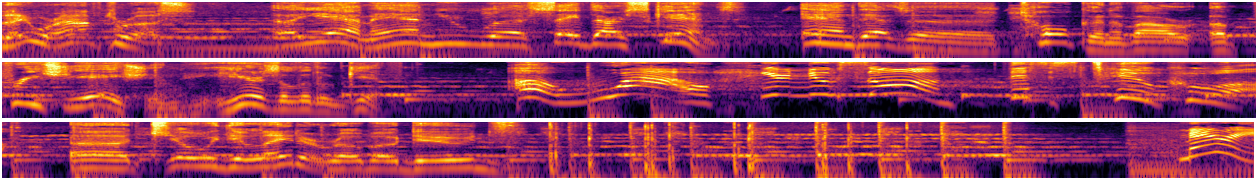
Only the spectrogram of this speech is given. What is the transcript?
They were after us. Uh, yeah, man, you uh, saved our skins. And as a token of our appreciation, here's a little gift. Oh, wow! Your new song! This is too cool. Uh, chill with you later, Robo Dudes. Mary!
